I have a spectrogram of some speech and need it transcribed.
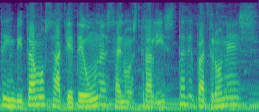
te invitamos a que te unas a nuestra lista de patrones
